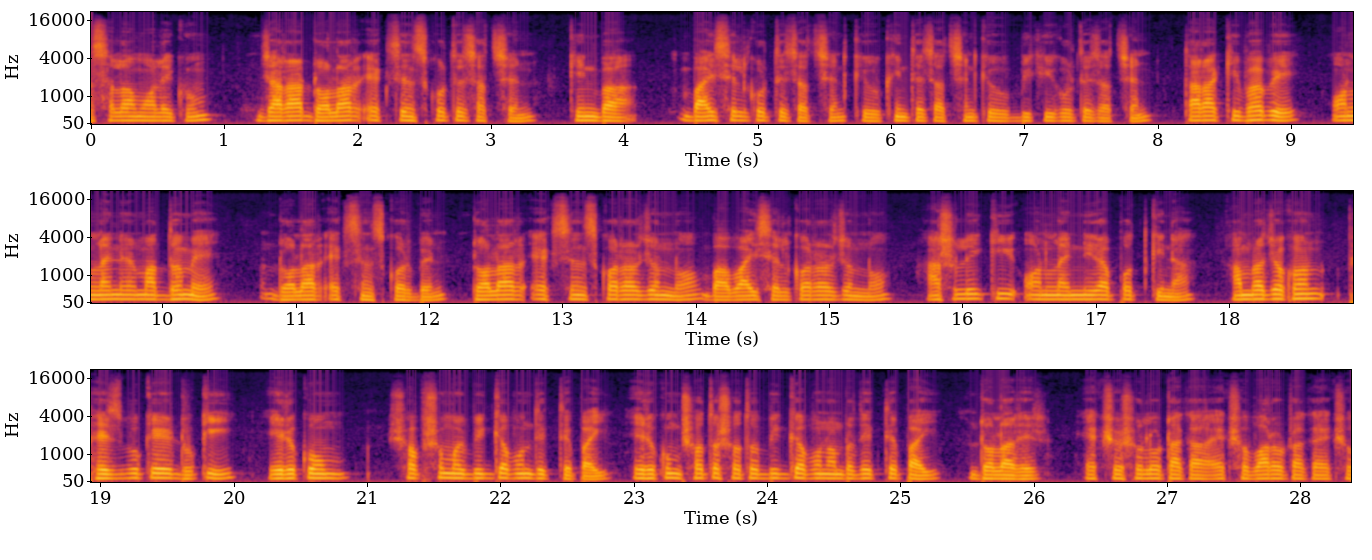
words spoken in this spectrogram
আসসালামু আলাইকুম। যারা ডলার এক্সচেঞ্জ করতে চাচ্ছেন কিংবা বাই সেল করতে চাচ্ছেন, কেউ কিনতে চাচ্ছেন, কেউ বিক্রি করতে চাচ্ছেন, তারা কীভাবে অনলাইনের মাধ্যমে ডলার এক্সচেঞ্জ করবেন? ডলার এক্সচেঞ্জ করার জন্য বা বাই সেল করার জন্য আসলে কি অনলাইন নিরাপদ কিনা? আমরা যখন ফেসবুকে ঢুকি, এরকম সবসময় বিজ্ঞাপন দেখতে পাই। এরকম শত শত বিজ্ঞাপন আমরা দেখতে পাই ডলারের। একশো ষোলো টাকা, একশো বারো টাকা, একশো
